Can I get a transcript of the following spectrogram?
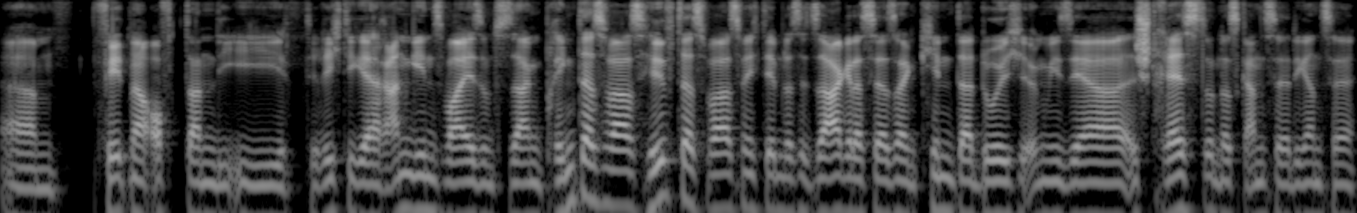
ähm, fehlt mir oft dann die, die richtige Herangehensweise, um zu sagen, bringt das was, hilft das was, wenn ich dem das jetzt sage, dass er sein Kind dadurch irgendwie sehr stresst und das ganze, die ganze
